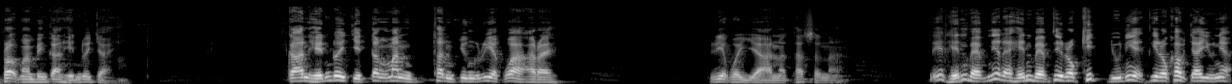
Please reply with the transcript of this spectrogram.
เพราะมันเป็นการเห็นด้วยใจ การเห็นด้วยจิตตั้งมั่น ท่านจึงเรียกว่าอะไร เรียกว่าญาณทัศนะนี่เห็นแบบนี้แหละเห็นแบบที่เราคิดอยู่เนี่ยที่เราเข้าใจอยู่เนี่ย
